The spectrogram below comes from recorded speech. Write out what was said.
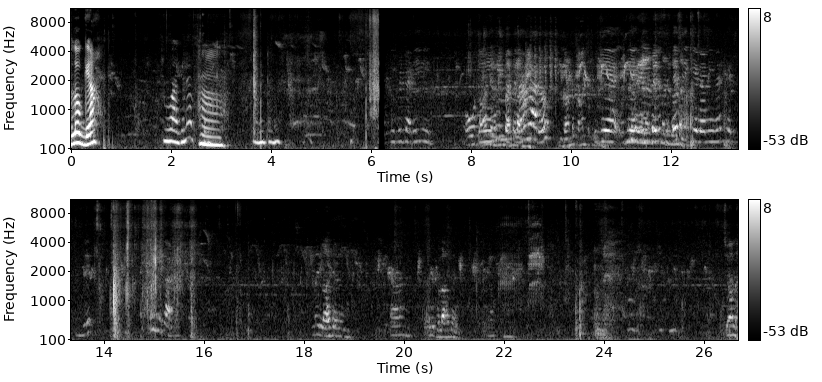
ਲੋਕ ਗਿਆ। ਉਹ ਆ ਗਏ ਨਾ ਹੂੰ। ਸਿੱਧੇ ਤਰੀਕੇ ਨਾਲ ਨਹੀਂ ਨਾ ਖੇਡਦੇ ਕੀ ਕਰਨਾ ਨਹੀਂ ਲਾ ਦੇਣੀ ਇਹ ਬੁਲਾ ਦੇ ਚੱਲ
